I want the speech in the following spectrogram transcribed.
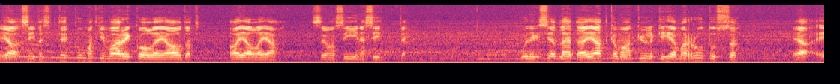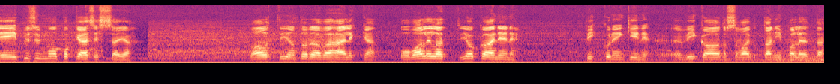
ja siitä sitten kummatkin varikolle ja autot ajalla ja se on siinä sitten. Kuitenkin sieltä lähdetään jatkamaan kylki hieman rutussa ja ei pysy mopo käsissä ja vauhtia on todella vähän, eli ovalilla jokainen pikkunenkin vika autossa vaikuttaa niin paljon, että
